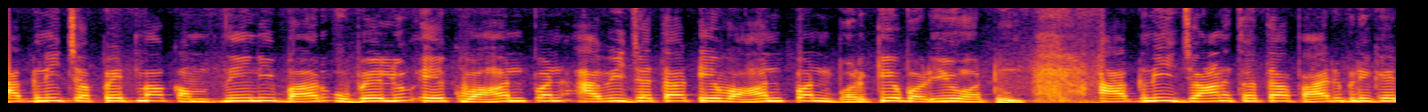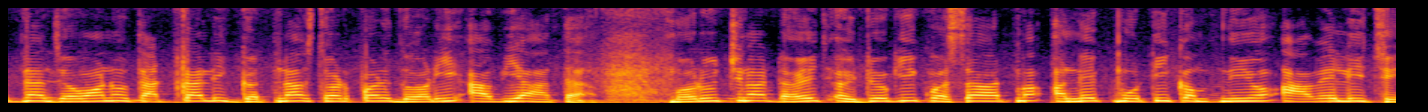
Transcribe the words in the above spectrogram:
આગની ચપેટમાં કંપનીની બહાર ઊભેલું એક વાહન પણ આવી જતાં તે વાહન પણ ભડકે બળ્યું હતું. આગની જાણ થતાં ફાયર બ્રિગેડના જવાનો તાત્કાલિક ઘટના સ્થળ પર દોડી આવ્યા હતા. ભરૂચના દહેજ ઔદ્યોગિક વસાહતમાં અનેક મોટી કંપનીઓ આવેલી છે,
